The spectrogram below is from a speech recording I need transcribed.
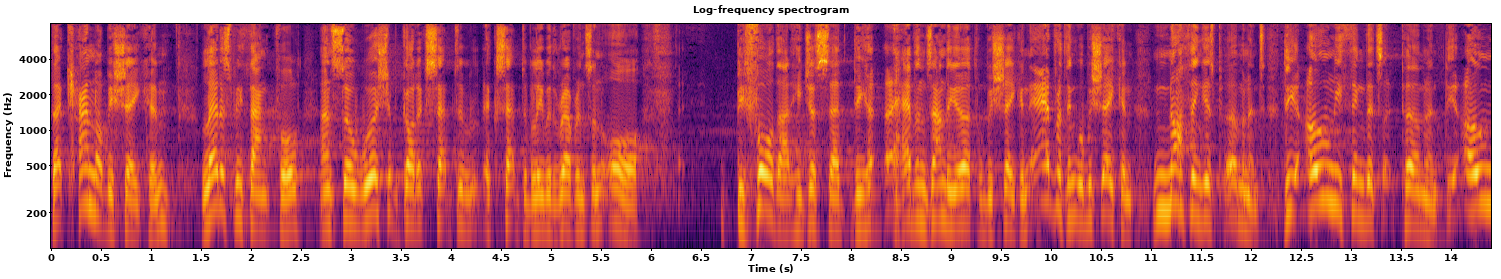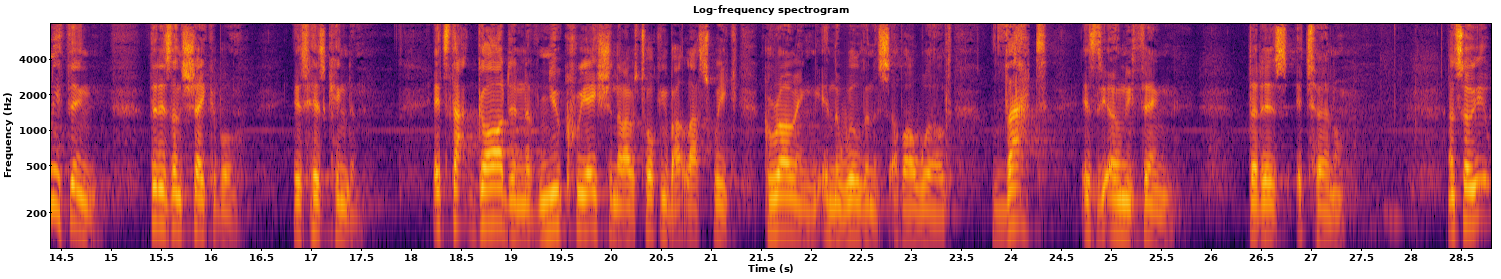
that cannot be shaken. Let us be thankful and so worship God acceptably with reverence and awe. Before that, he just said, the heavens and the earth will be shaken. Everything will be shaken. Nothing is permanent. The only thing that's permanent, the only thing that is unshakable is his kingdom. It's that garden of new creation that I was talking about last week, growing in the wilderness of our world. That is the only thing that is eternal. And so,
